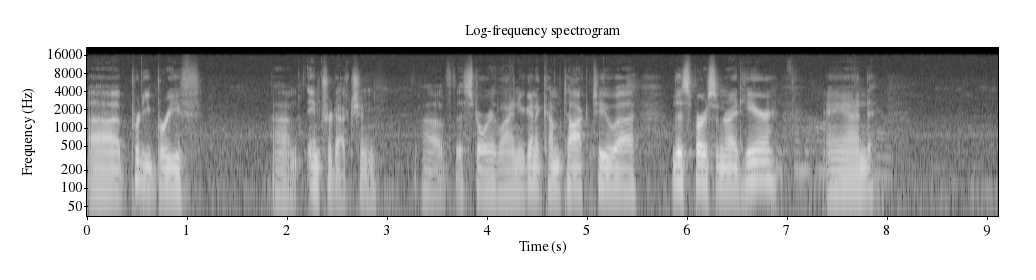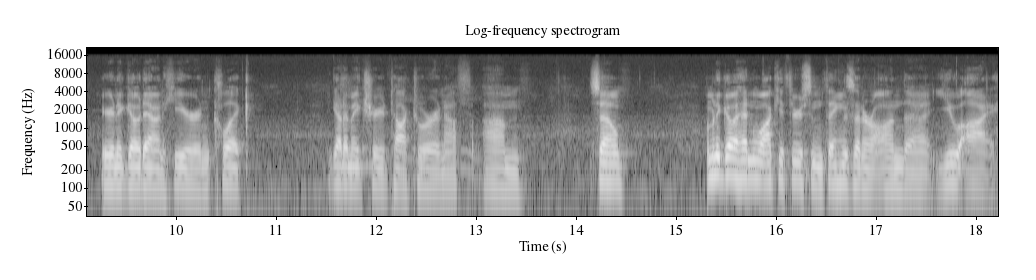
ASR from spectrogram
a pretty brief um, introduction of the storyline. You're going to come talk to uh, this person right here, and you're going to go down here and click. You got to make sure you talk to her enough. Um, so I'm going to go ahead and walk you through some things that are on the UI.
